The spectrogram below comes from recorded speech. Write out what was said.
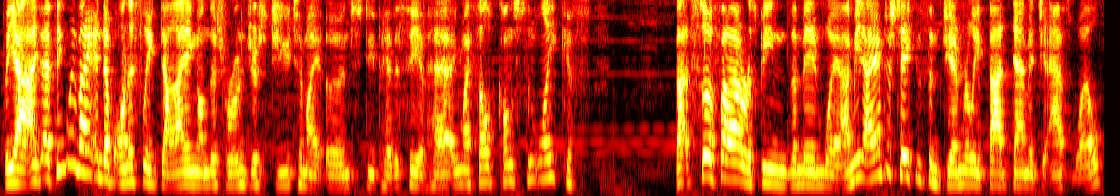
But yeah, I, I, think we might end up honestly dying on this run just due to my own stupidity of hurting myself constantly, because that so far has been the main way. I mean, I am just taking some generally bad damage as well.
